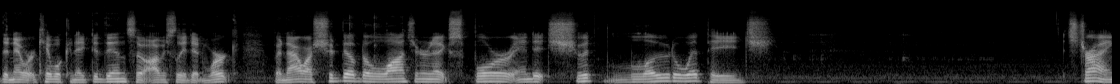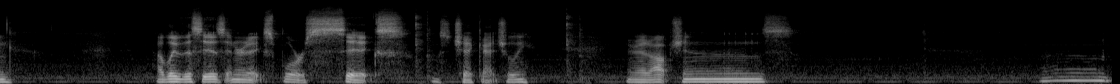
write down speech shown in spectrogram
the network cable connected then, so obviously it didn't work. But now I should be able to launch Internet Explorer and it should load a web page. It's trying. I believe this is Internet Explorer 6. Let's check actually. Internet options. Um,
